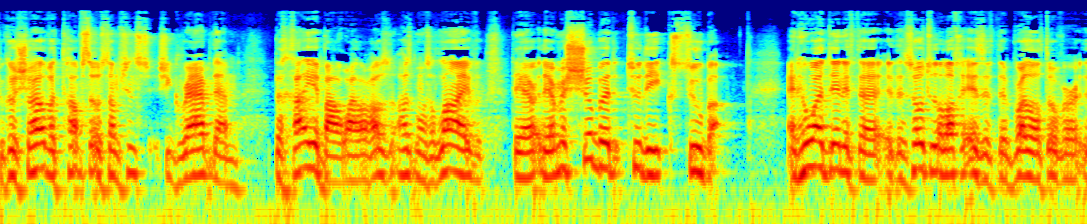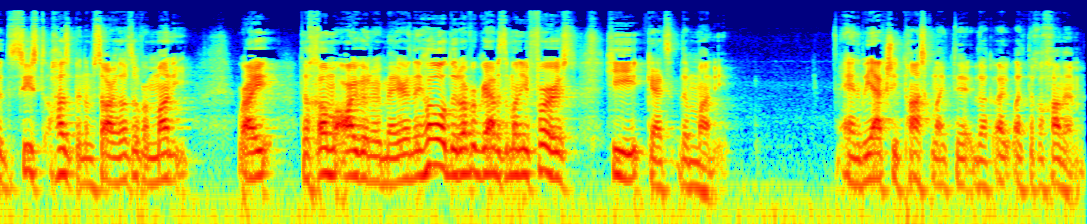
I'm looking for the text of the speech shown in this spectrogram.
because shahel vatavsa assumptions she grabbed them while her husband was alive. They are they are meshubed to the ksuba. And who adin if the if the so to the halacha is if the brother left over the deceased husband, I'm sorry, left over money, right? the Chum argue with Meir, and they hold that whoever grabs the money first, he gets the money. And we actually pass like the, like, like the Chachamim.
